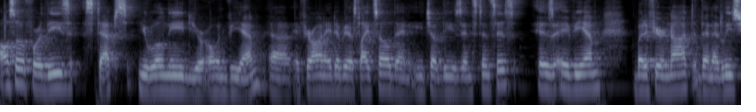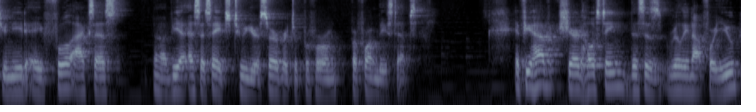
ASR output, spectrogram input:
Also for these steps, you will need your own VM. Uh, if you're on AWS Lightsail, then each of these instances is a VM. But if you're not, then at least you need a full access uh, via SSH to your server to perform, perform these steps. If you have shared hosting, this is really not for you.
